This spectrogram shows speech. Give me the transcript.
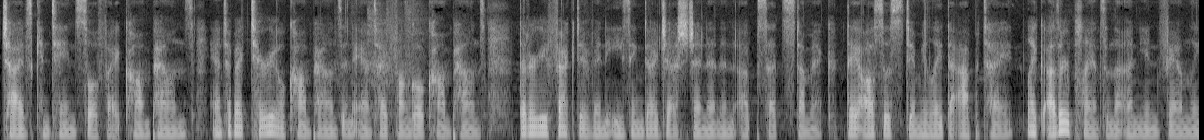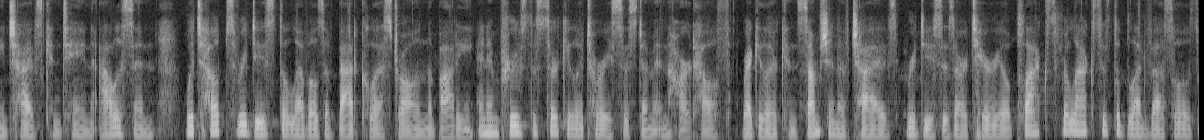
Chives contain sulfite compounds, antibacterial compounds, and antifungal compounds that are effective in easing digestion in an upset stomach. They also stimulate the appetite. Like other plants in the onion family, chives contain allicin, which helps reduce the levels of bad cholesterol in the body and improves the circulatory system and heart health. Regular consumption of chives reduces arterial plaques, relaxes the blood vessels,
